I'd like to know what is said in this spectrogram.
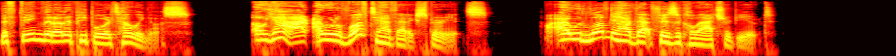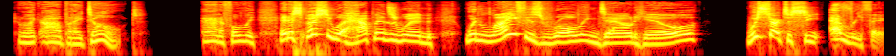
the thing that other people are telling us. Oh, yeah, I, I would have loved to have that experience. I would love to have that physical attribute. And we're like, ah, oh, but I don't. Man, if only. And especially what happens when when life is rolling downhill, we start to see everything.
